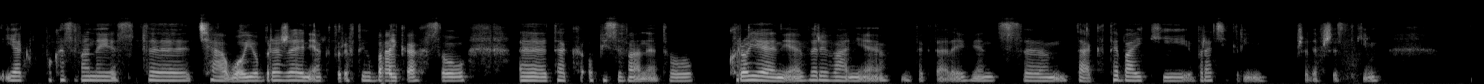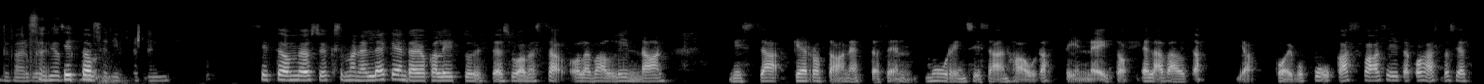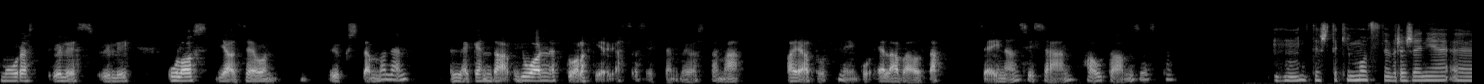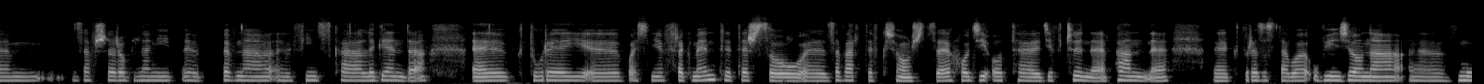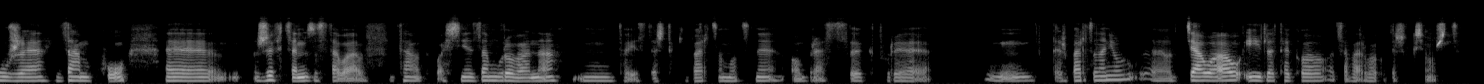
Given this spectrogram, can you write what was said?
jak pokazywane jest e, ciało i obrażenia, które w tych bajkach są e, tak opisywane. To krojenie, wyrywanie i tak dalej. Więc tak, te bajki braci Grimm przede wszystkim wywarły Sitten wrażenie. Sitten on myös yksi legenda, joka liittyy yhteen Suomessa olevaan linnaan, missä kerrotaan, että sen muurin sisään haudattiin neito elävältä ja koivupuu kasvaa siitä kohdasta sieltä muuresta yli, yli ulos ja se on yksi tämmöinen legenda juonne tuolla kirjassa sitten myös tämä ajatus niin kuin elävältä seinän sisään hautaamisesta. Mhm, też takie mocne wrażenie zawsze robi na niej e, pewna e, fińska legenda, e, której właśnie fragmenty też są zawarte w książce. Chodzi o tę dziewczynę, pannę, która została uwięziona w murze zamku. Żywcem została tak właśnie zamurowana. Mm, to jest też taki bardzo mocny obraz, który też bardzo na nią e, działał i dlatego zawarła go też w książce.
